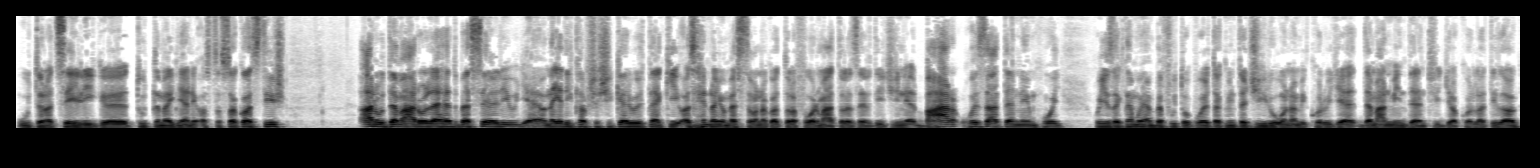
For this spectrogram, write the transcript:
úton a célig tudta megnyerni azt a szakaszt is. Arnaud Demáról lehet beszélni, ugye a negyedik nap se sikerült neki, azért nagyon messze vannak attól a formától az FDG-nél. Bár hozzátenném, hogy, hogy ezek nem olyan befutók voltak, mint a Giron, amikor ugye Demár mindent vitt gyakorlatilag,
